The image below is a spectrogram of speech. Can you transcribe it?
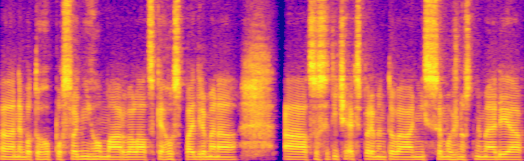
eh, nebo toho posledního Marveláckého Spidermana a co se týče experimentování se možnostmi média,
